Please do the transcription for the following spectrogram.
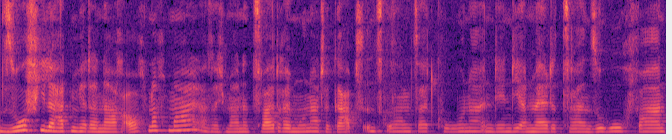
so viele hatten wir danach auch nochmal. Also ich meine, zwei, drei Monate gab es insgesamt seit Corona, in denen die Anmeldezahlen so hoch waren.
